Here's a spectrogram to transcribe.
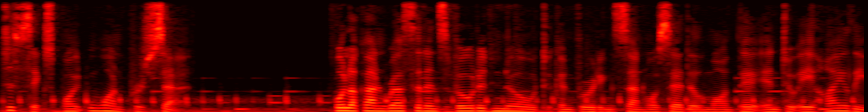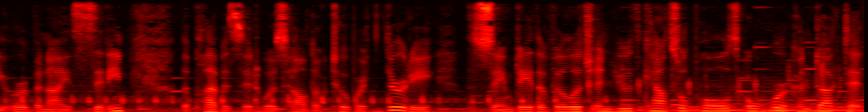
to 6.1 percent. Bulacan residents voted no to converting San Jose del Monte into a highly urbanized city. The plebiscite was held October 30, the same day the village and youth council polls were conducted.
